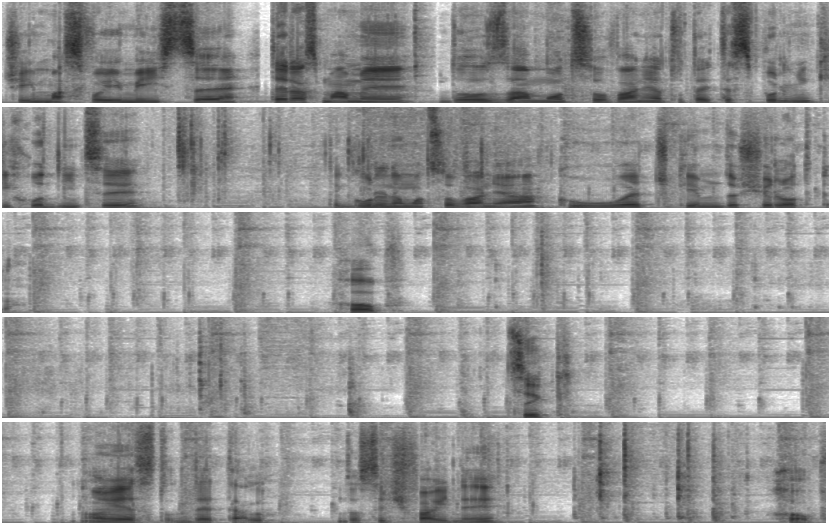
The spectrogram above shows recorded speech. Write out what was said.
czyli ma swoje miejsce. Teraz mamy do zamocowania tutaj te sporniki chłodnicy, te górne mocowania, kółeczkiem do środka. Hop, cyk. No jest to detal, dosyć fajny. Hop.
